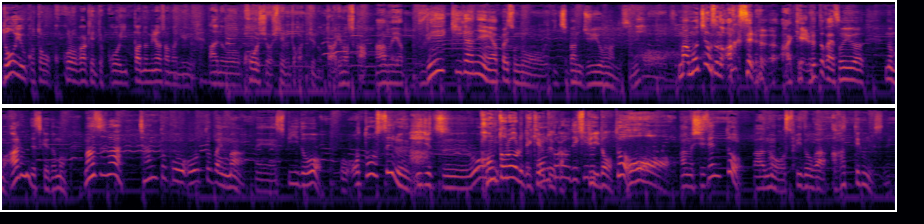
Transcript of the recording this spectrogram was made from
どういうことを心がけてこう一般の皆様にあの講師をしてるとかっていうのってありますか？あのやブレーキがねやっぱりその一番重要なんですね。まあもちろんそのアクセル開けるとかそういうのもあるんですけどもまずはちゃんとこうオートバイの、まあえースピードを落とせる技術をコントロールできるというかコントロールできるスピード。とあの自然とあのスピードが上がっていくんですね。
